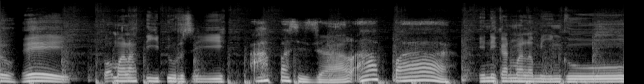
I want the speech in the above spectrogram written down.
Loh, hei, kok malah tidur sih? Apa sih Zal? Apa? Ini kan malam minggu.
